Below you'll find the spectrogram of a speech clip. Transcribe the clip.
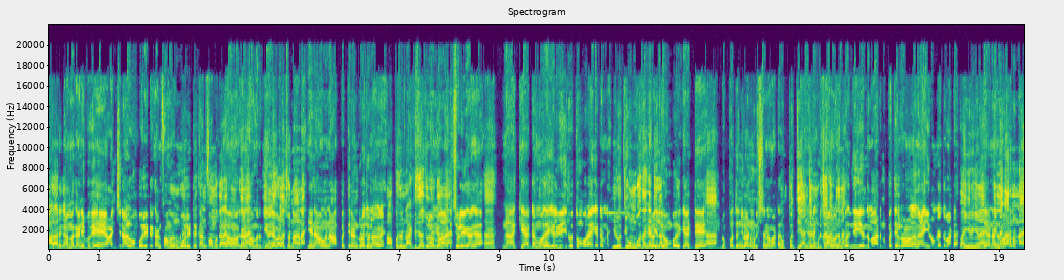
ஆறா இருக்கு நம்ம கணிப்புக்கு அஞ்சு நாள் ஒன்பது லிட்டர் கன்ஃபார்ம் ஒன்பது லிட்டர் கன்ஃபார்ம் கரெக்ட் கன்ஃபார்ம் இருக்கு என்ன விலை சொன்னாங்கண்ணே? ஏன்னா அவங்க நாற்பத்தி ரெண்டு ரூபா சொன்னாங்கண்ணே. நாற்பது ரெண்டு அடிச்சா சொல்லிருக்காங்க அடிச்சு சொல்லிருக்காங்க. நான் கேட்ட முத கேள்வி இருபத்தி ஒன்பது ரூபாய் கேட்டோம்ண்ணே. இருபத்தி ஒன்பது தான் இருபத்தி ஒன்பது கேட்டு. முப்பத்தஞ்சு ரூபான்னு முடிச்சிட்டேன் மாட்டேன் முப்பத்தி அஞ்சு அப்படிதானே? முப்பத்தஞ்சுக்கு இந்த மாடு முப்பத்தி ஏழு ரூபா வாங்கிடுவோம் இந்த மாட்டை. வாங்கிருங்கண்ணே ஏன்னா என்ன காரணம்ண்ணே?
